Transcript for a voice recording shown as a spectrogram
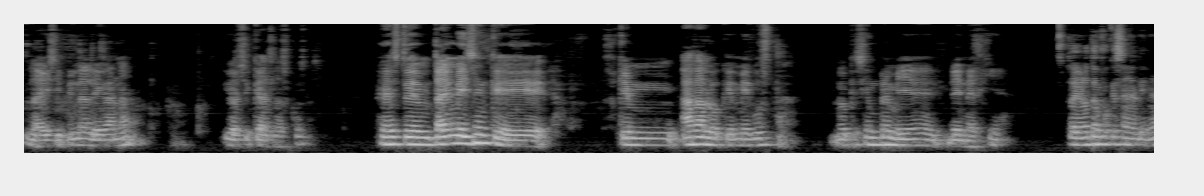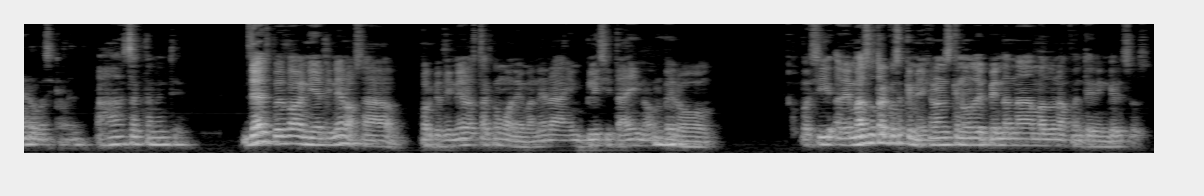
la disciplina le gana y así que haz las cosas. Este, también me dicen que, que haga lo que me gusta, lo que siempre me llene de energía. O sea, que no te enfoques en el dinero, básicamente. Ajá, exactamente. Ya después va a venir el dinero, o sea, porque el dinero está como de manera implícita ahí, ¿no? Pero, pues sí, además otra cosa que me dijeron es que no dependa nada más de una fuente de ingresos.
